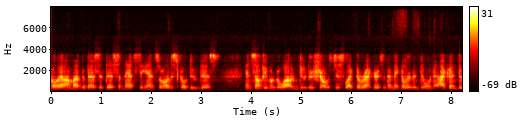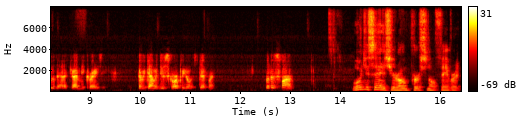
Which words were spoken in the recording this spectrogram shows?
oh, I'm not the best at this and that's the end, so I'll just go do this. And some people go out and do their shows just like the records, and they make a living doing it. I couldn't do that. It drives me crazy. Every time we do Scorpio, it's different, but it's fun. What would you say is your own personal favorite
